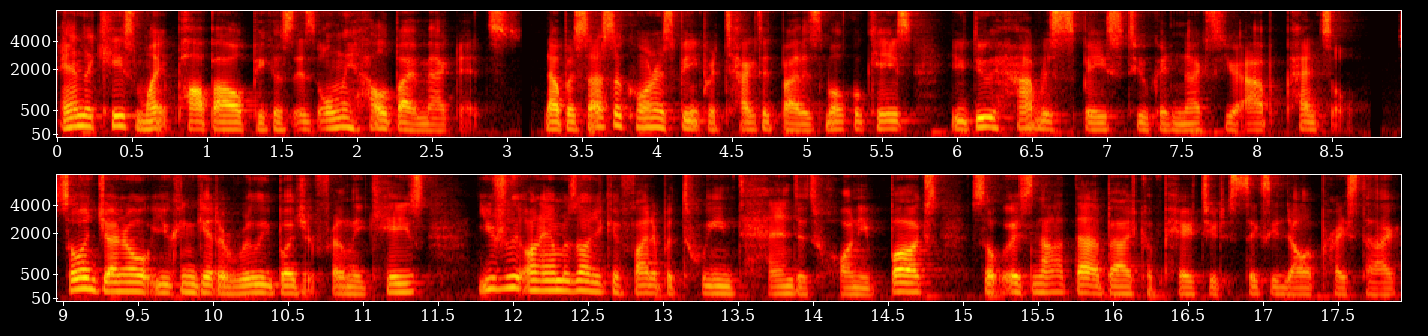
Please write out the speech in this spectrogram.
And the case might pop out because it's only held by magnets. Now besides the corners being protected by this MoKo case, you do have this space to connect your Apple Pencil. So in general, you can get a really budget-friendly case. Usually on Amazon, you can find it between 10 to 20 bucks, so it's not that bad compared to the $60 price tag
